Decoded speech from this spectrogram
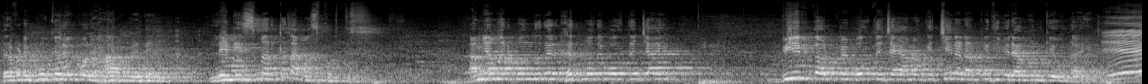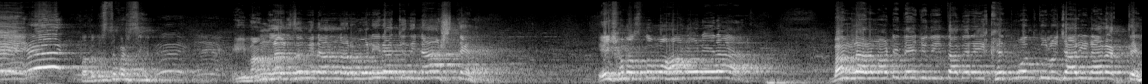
তারপরে বুকের উপরে হাত বেঁধে লেডিস মার্কে নামাজ পড়তেছে। আমি আমার বন্ধুদের খেদমতে বলতে চাই বীর তর্পে বলতে চাই আমাকে চেনে না পৃথিবীর এমন কেউ নাই। কথা বুঝতে পারছেন? এই বাংলার জমিন আল্লাহর অলিরা যদি না আসতেন এই সমস্ত মহান অলিরা বাংলার মাটিতে যদি তাদের এই খেদমতগুলো জারি না রাখতেন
